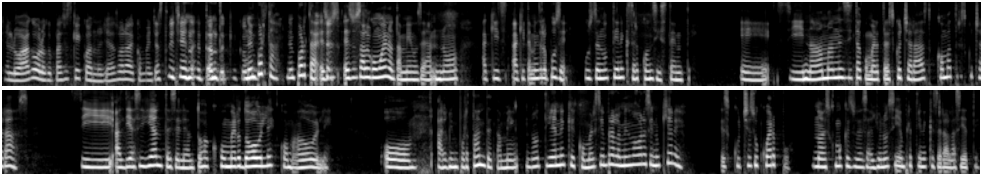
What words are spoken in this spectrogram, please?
que lo hago. Lo que pasa es que cuando ya es hora de comer, ya estoy llena de tanto que comer. No importa, no importa. Eso es, eso es algo bueno también. O sea, no, aquí, aquí también se lo puse. Usted no tiene que ser consistente. Eh, si nada más necesita comer tres cucharadas, coma tres cucharadas. Si al día siguiente se le antoja comer doble, coma doble. O algo importante también, no tiene que comer siempre a la misma hora si no quiere. Escuche su cuerpo no es como que su desayuno siempre tiene que ser a las 7.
